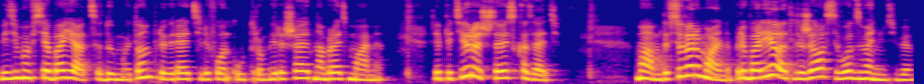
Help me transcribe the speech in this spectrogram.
Видимо, все боятся, думает он, проверяет телефон утром и решает набрать маме. Репетирует, что ей сказать. «Мам, да все нормально. Приболел, отлежался, вот звоню тебе».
